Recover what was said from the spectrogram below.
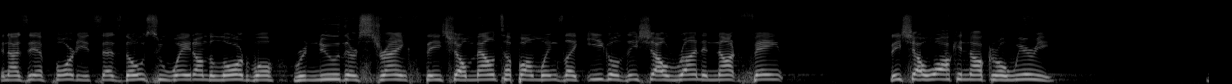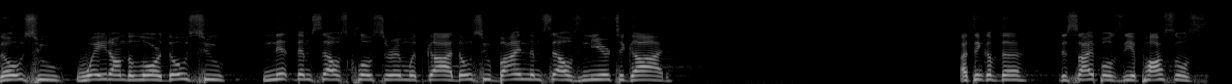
in Isaiah 40, it says, Those who wait on the Lord will renew their strength. They shall mount up on wings like eagles. They shall run and not faint. They shall walk and not grow weary. Those who wait on the Lord, those who knit themselves closer in with God, those who bind themselves near to God. I think of the disciples, the apostles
